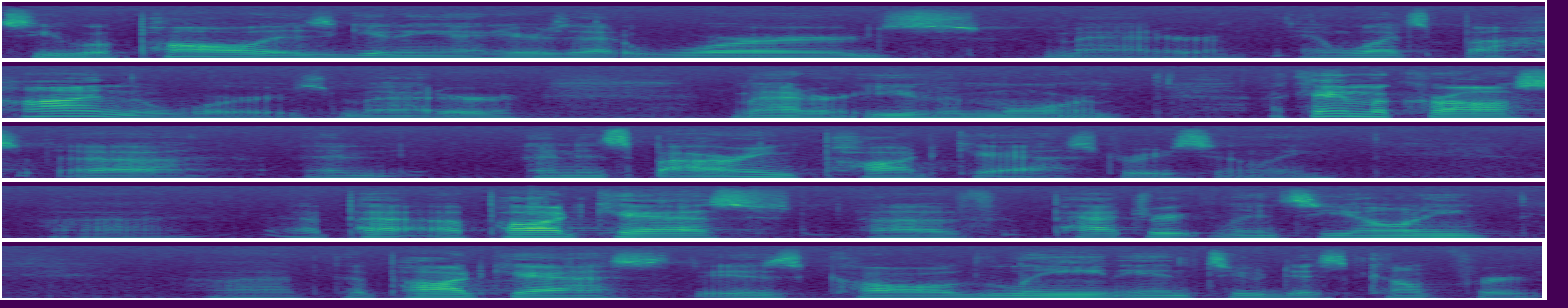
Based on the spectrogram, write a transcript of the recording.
See, what Paul is getting at here is that words matter, and what's behind the words matter, matter even more. I came across uh, an, an inspiring podcast recently, uh, a, a, podcast of Patrick Lencioni. Uh, the podcast is called Lean Into Discomfort.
